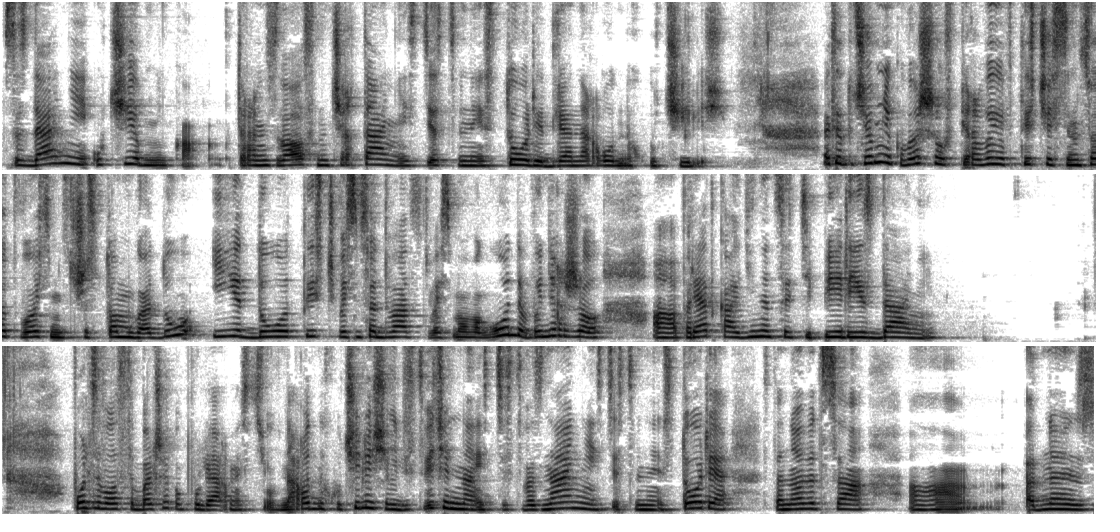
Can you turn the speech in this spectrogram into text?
в создании учебника, который назывался «Начертание естественной истории для народных училищ». Этот учебник вышел впервые в 1786 году и до 1828 года выдержал а, порядка 11 переизданий пользовался большой популярностью. В народных училищах действительно естествознание, естественная история становятся одной из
